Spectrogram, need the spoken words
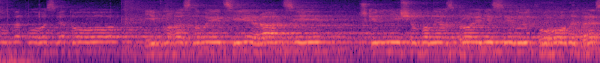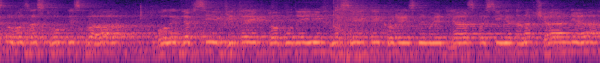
Духа Твого Святого і благослови ці ранці, шкільні, щоб вони озброєні силою Твого небесного заступництва, були для всіх дітей, хто буде їх носити корисними для спасіння та навчання,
